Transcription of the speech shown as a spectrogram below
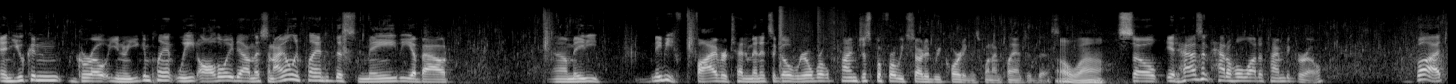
and you can grow. You know, you can plant wheat all the way down this. And I only planted this maybe about uh, maybe maybe five or ten minutes ago, real world time, just before we started recording is when I planted this. oh wow. So it hasn't had a whole lot of time to grow, but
